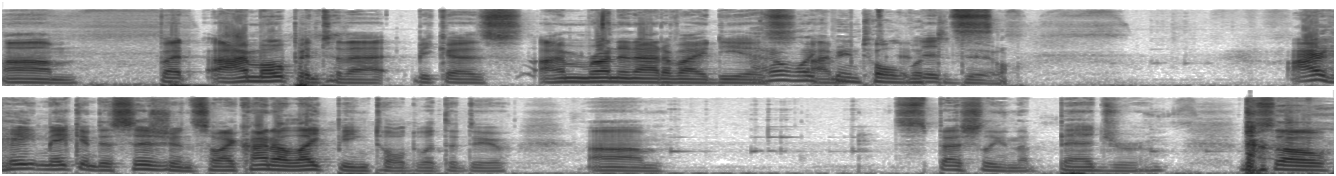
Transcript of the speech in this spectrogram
Um, but I'm open to that because I'm running out of ideas. I don't like I'm- being told what to do. I hate making decisions, so I kind of like being told what to do, um, especially in the bedroom. So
